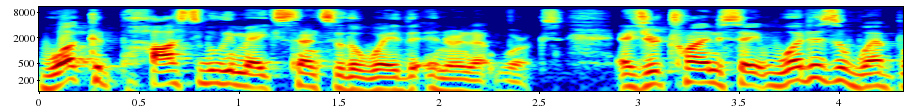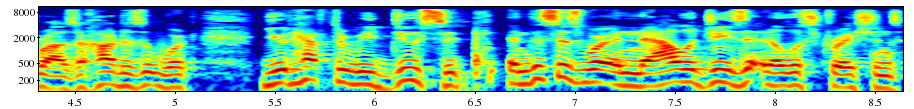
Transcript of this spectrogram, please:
What could possibly make sense of the way the internet works? As you're trying to say, what is a web browser? How does it work? You'd have to reduce it. And this is where analogies and illustrations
